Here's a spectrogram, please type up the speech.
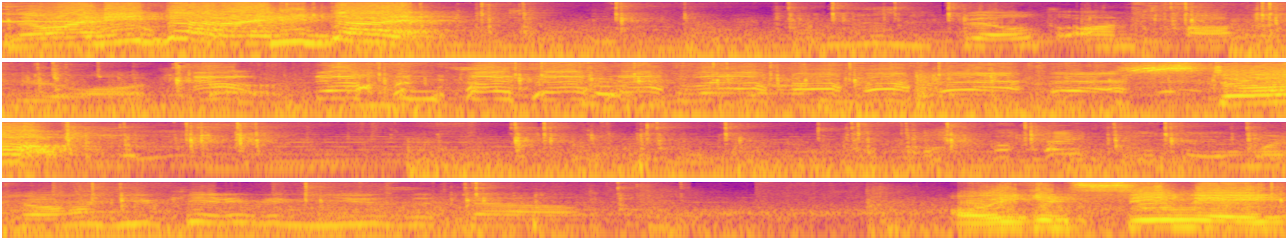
No, I need that. I need that. You just built on top of your launch Ow! pad. No, no, no, no, no! Stop. Oh my god, you can't even use it now. Oh, he can see me.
